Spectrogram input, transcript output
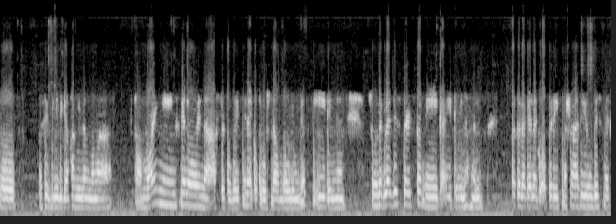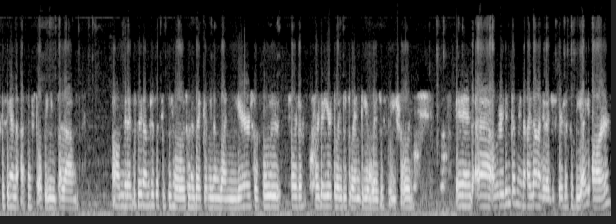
So, kasi binibigyan kami ng mga uh, mornings, gano'n, na after pagbalik nila, i-close down daw yung milk ganyan. So, nag-register kami kahit hindi naman pa talaga nag-ooperate masyado yung business kasi nga naka-soft opening pa lang. Um, niregister namin siya sa City Hall, so nag kami ng one year. So, full for the, for the year 2020 yung registration. And uh, aware din kami na kailangan i-register siya sa BIR.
